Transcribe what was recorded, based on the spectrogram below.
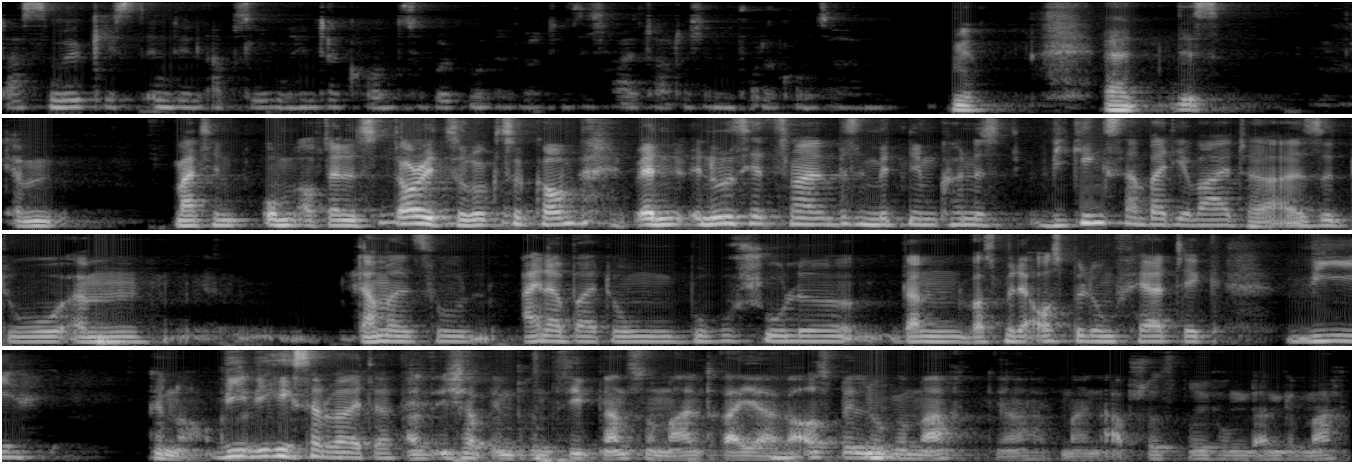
das möglichst in den absoluten Hintergrund zu rücken und einfach die Sicherheit dadurch in den Vordergrund zu haben. Ja. Äh, das, ähm, Martin, um auf deine Story zurückzukommen, wenn, wenn du es jetzt mal ein bisschen mitnehmen könntest, wie ging es dann bei dir weiter? Also du ähm, damals so Einarbeitung, Berufsschule, dann was mit der Ausbildung fertig. Wie, genau. wie, wie ging es dann weiter? Also ich habe im Prinzip ganz normal drei Jahre Ausbildung mhm. gemacht, ja, habe meine Abschlussprüfung dann gemacht,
